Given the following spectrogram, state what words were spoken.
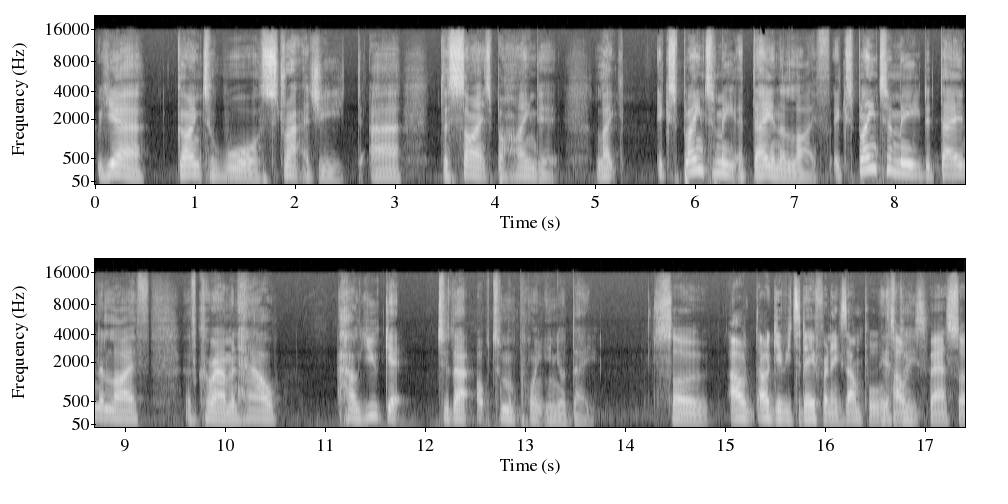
yeah, going to war, strategy, uh, the science behind it. Like, explain to me a day in the life. Explain to me the day in the life of Karam and how how you get to that optimum point in your day. So I'll I'll give you today for an example Yes, of how we please. prepare. So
